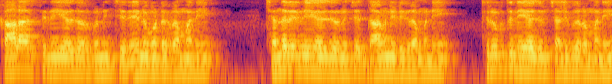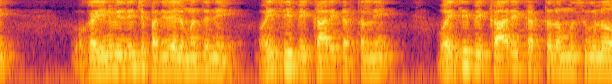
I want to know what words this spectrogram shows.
కాళహస్తి నియోజకవర్గం నుంచి రేణుగుంటకు రమ్మని చంద్రగిరి నియోజకవర్గం నుంచి దామినీడికి రమ్మని తిరుపతి నియోజకం నుంచి అలిపికి రమ్మని ఒక ఎనిమిది నుంచి పదివేల మందిని వైసీపీ కార్యకర్తల్ని వైసీపీ కార్యకర్తల ముసుగులో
